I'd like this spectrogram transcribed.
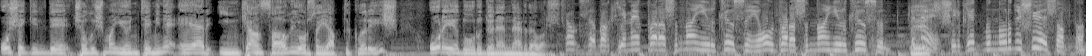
o şekilde çalışma yöntemine eğer imkan sağlıyorsa yaptıkları iş oraya doğru dönenler de var. Çok güzel bak yemek parasından yırtıyorsun, yol parasından yırtıyorsun. Değil mi? Evet. Şirket bunları düşüyor hesaptan.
